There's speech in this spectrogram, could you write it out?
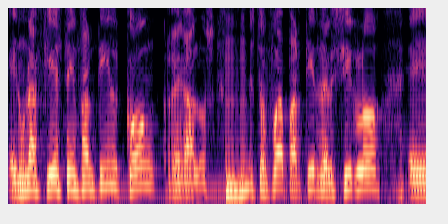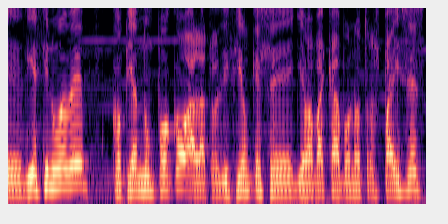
en una fiesta infantil con regalos. Esto fue a partir del siglo eh, XIX, copiando un poco a la tradición que se llevaba a cabo en otros países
